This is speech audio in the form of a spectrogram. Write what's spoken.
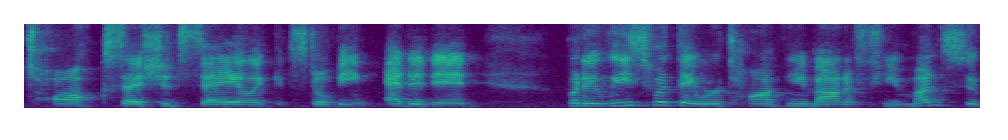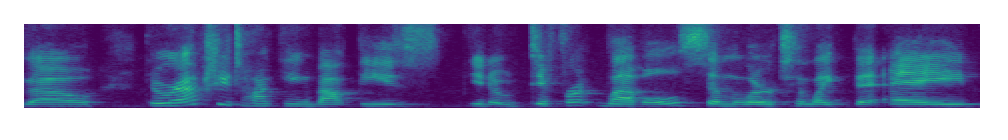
talks i should say like it's still being edited. But at least what they were talking about a few months ago they were actually talking about these you know different levels similar to like the a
